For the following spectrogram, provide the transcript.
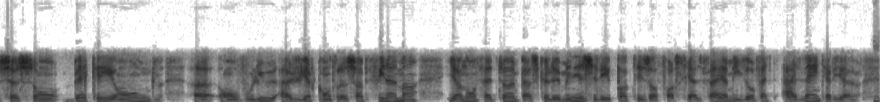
se sont bec et ongles, euh, ont voulu agir contre ça. Puis finalement, ils en ont fait un parce que le ministre de l'époque les a forcés à le faire, mais ils l'ont fait à l'intérieur. Hmm.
